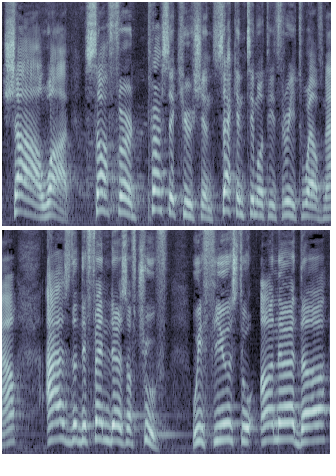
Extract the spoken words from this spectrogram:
shall what? Suffered persecution. 2 Timothy 3.12 now. As the defenders of truth refuse to honor the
